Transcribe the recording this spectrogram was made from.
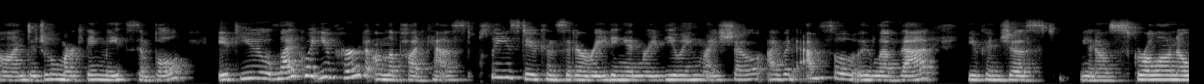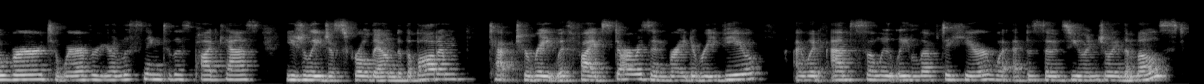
on Digital Marketing Made Simple. If you like what you've heard on the podcast, please do consider rating and reviewing my show. I would absolutely love that. You can just, you know, scroll on over to wherever you're listening to this podcast. Usually just scroll down to the bottom, tap to rate with five stars, and write a review. I would absolutely love to hear what episodes you enjoy the most.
